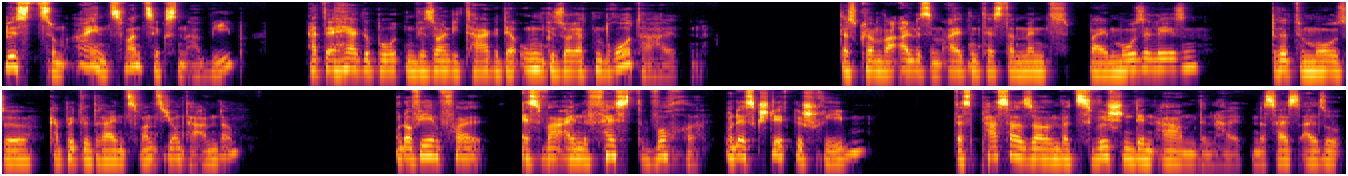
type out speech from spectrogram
bis zum 21. Abib hat der Herr geboten, wir sollen die Tage der ungesäuerten Brote halten. Das können wir alles im Alten Testament bei Mose lesen. Dritte Mose, Kapitel 23 unter anderem. Und auf jeden Fall, es war eine Festwoche. Und es steht geschrieben, das Passa sollen wir zwischen den Abenden halten. Das heißt also,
